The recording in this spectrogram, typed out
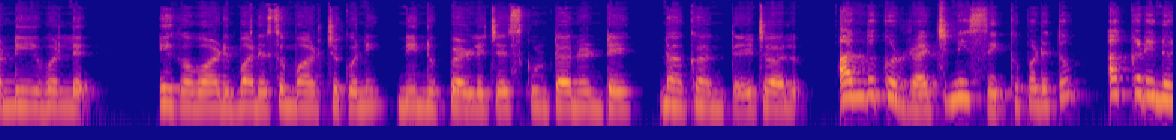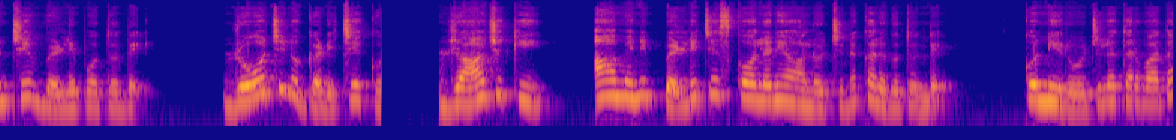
నీ వల్లే. ఇక వాడి మనసు మార్చుకుని నిన్ను పెళ్ళి చేసుకుంటానంటే నాకంతే చాలు. అందుకు రజని సిగ్గుపడుతూ అక్కడి నుంచి వెళ్ళిపోతుంది. రోజులు గడిచే రాజుకి ఆమెని పెళ్ళి చేసుకోవాలనే ఆలోచన కలుగుతుంది. కొన్ని రోజుల తర్వాత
